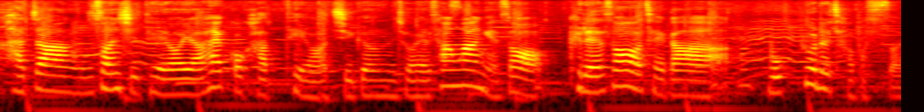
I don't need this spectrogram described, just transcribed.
가장 우선시 되어야 할 것 같아요. 지금 저의 상황에서. 그래서 제가 목표를 잡았어요.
